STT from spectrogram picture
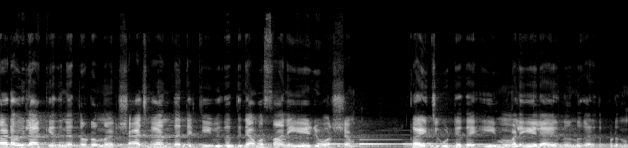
തടവിലാക്കിയതിനെ തുടർന്ന് ഷാജഹാൻ തന്റെ ജീവിതത്തിന്റെ അവസാന ഏഴ് വർഷം കഴിച്ചു കൂട്ടിയത് ഈ മാളികയിലായിരുന്നു എന്ന് കരുതപ്പെടുന്നു.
